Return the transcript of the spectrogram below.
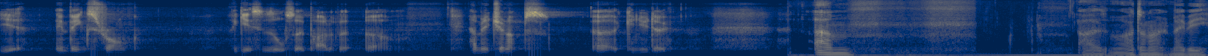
Yeah, and being strong. I guess is also part of it. Um, how many chin-ups uh, can you do? Um, I I don't know. Maybe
